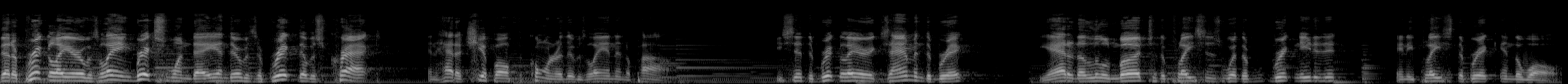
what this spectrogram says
that a bricklayer was laying bricks one day and there was a brick that was cracked and had a chip off the corner that was laying in a pile. He said the bricklayer examined the brick, he added a little mud to the places where the brick needed it, and he placed the brick in the wall.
